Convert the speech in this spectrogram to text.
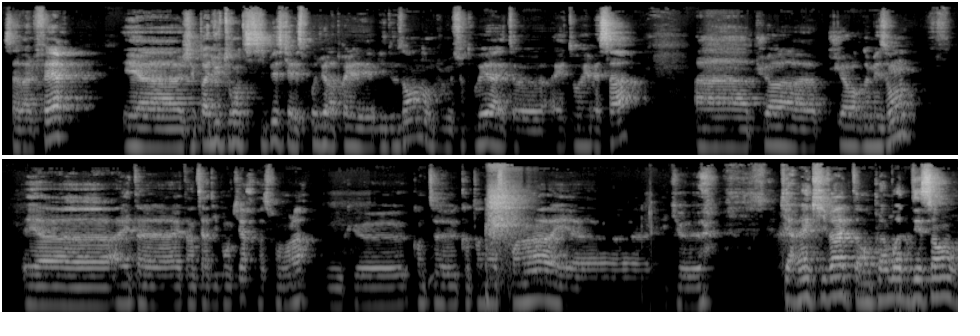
ça va le faire. Et euh, j'ai pas du tout anticipé ce qui allait se produire après les, deux ans, donc je me suis retrouvé à être, à être au RSA, à plus, à, plus avoir de maison et à, être, à être interdit bancaire à ce moment-là. Donc quand, quand on est à ce point-là et, que qu'il n'y a rien qui va, que tu es en plein mois de décembre,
